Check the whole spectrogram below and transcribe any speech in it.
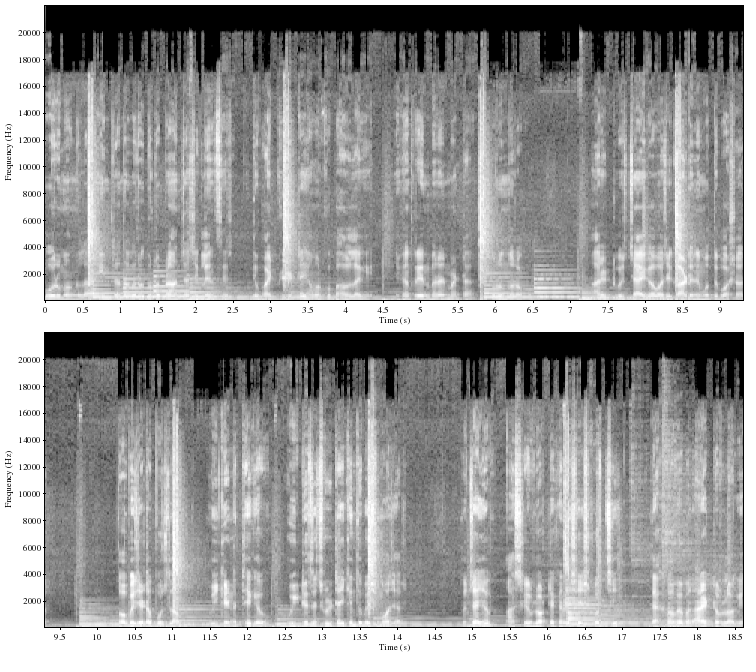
ওরমংলা ইন্দ্রানগরেও দুটো ব্রাঞ্চ আছে গ্লেন্সের কিন্তু হোয়াইট ফিল্ডটাই আমার খুব ভালো লাগে। এখানকার এনভায়রনমেন্টটা পুরো অন্যরকম। আর একটু বেশ জায়গাও আছে গার্ডেনের মধ্যে বসার। তবে যেটা বুঝলাম উইকেন্ডের থেকেও উইকডেজের ছুটিটাই কিন্তু বেশি মজার। তো যাই হোক, আজকের ব্লগটা এখানে শেষ করছি। দেখা হবে আবার আরেকটা ব্লগে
